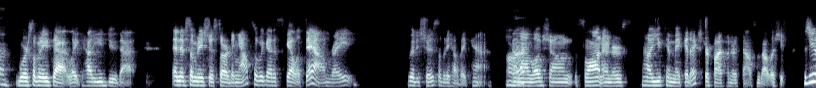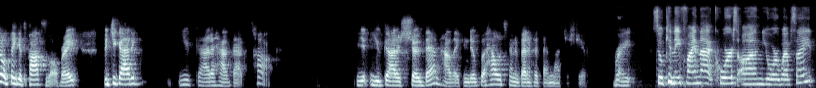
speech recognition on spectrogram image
okay. where somebody's at, like how do you do that? And if somebody's just starting out, so we got to scale it down, right? But it shows somebody how they can. All and right. I love showing salon owners how you can make an extra five hundred thousand dollars because you don't think it's possible, right? But you gotta you gotta have that talk. You, you gotta show them how they can do it, but how it's going to benefit them, not just you. Right. So can they find that course on your website?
